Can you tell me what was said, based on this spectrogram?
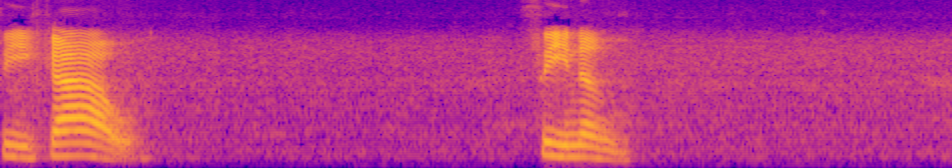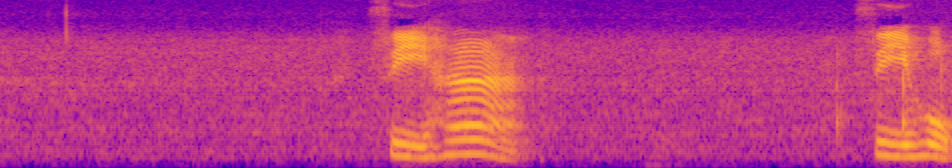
สี่เก้าสี่หนึ่งสี่ห้าสี่หก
